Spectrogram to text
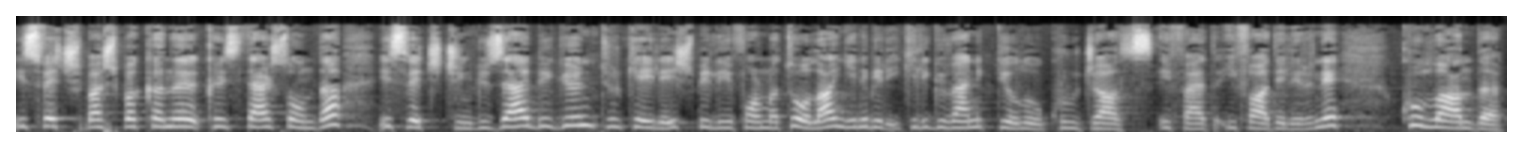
İsveç Başbakanı Kristersson da İsveç için güzel bir gün Türkiye ile işbirliği formatı olan yeni bir ikili güvenlik diyaloğu kuracağız ifadelerini kullandı.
